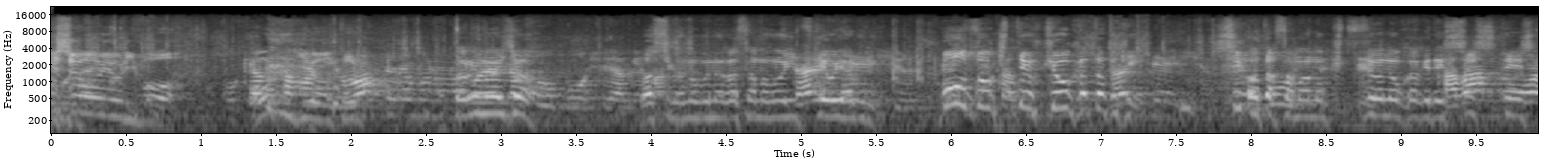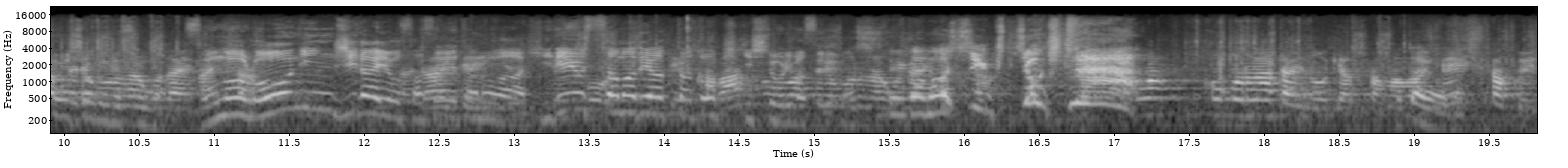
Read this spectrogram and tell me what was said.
友情よりもお客様にお忘れ物の当たり前じゃわしが信長様の言いつけを破り坊主を切って不況を買った時柴田様の口添えのおかげで出資停止と一緒にですその浪人時代を支えたのは秀吉様であったとお聞きしております。手がましい口を聞くな！心当たりのお客様は天守閣入り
